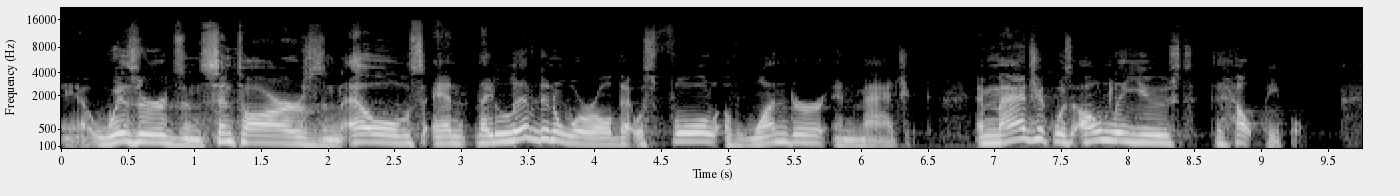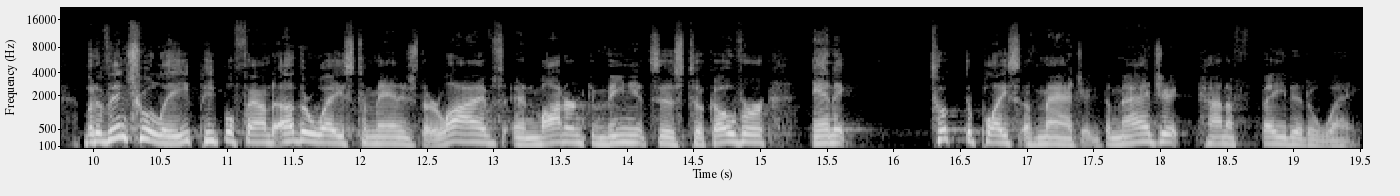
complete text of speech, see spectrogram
you know, wizards and centaurs and elves, and they lived in a world that was full of wonder and magic. And magic was only used to help people. But eventually, people found other ways to manage their lives, and modern conveniences took over, and it took the place of magic. The magic kind of faded away.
